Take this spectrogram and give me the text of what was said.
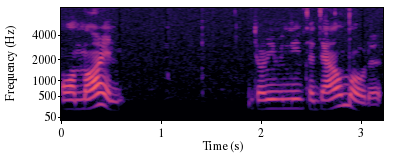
online. You don't even need to download it.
